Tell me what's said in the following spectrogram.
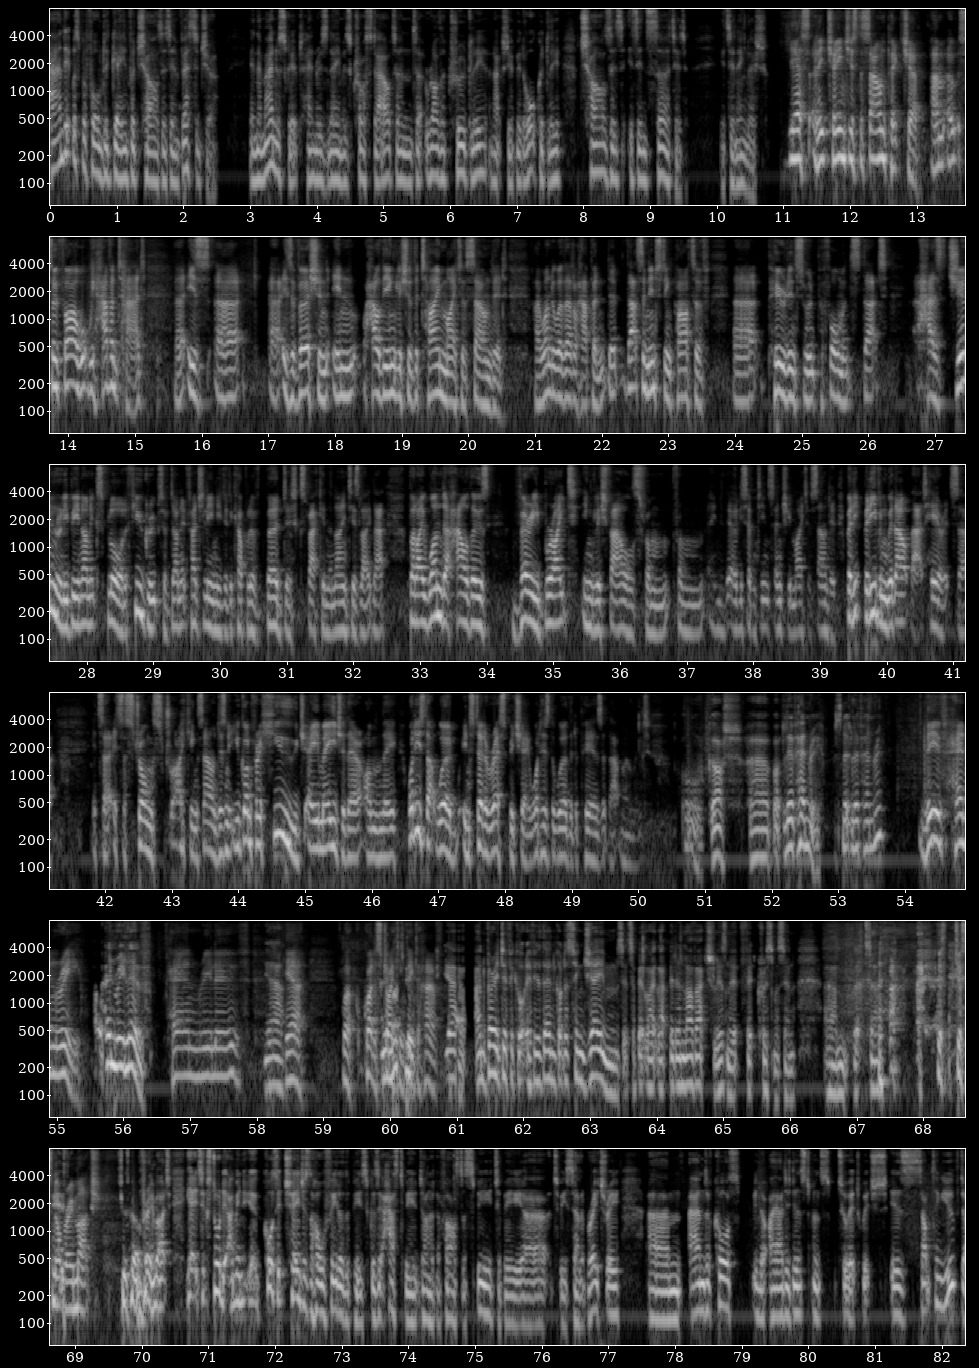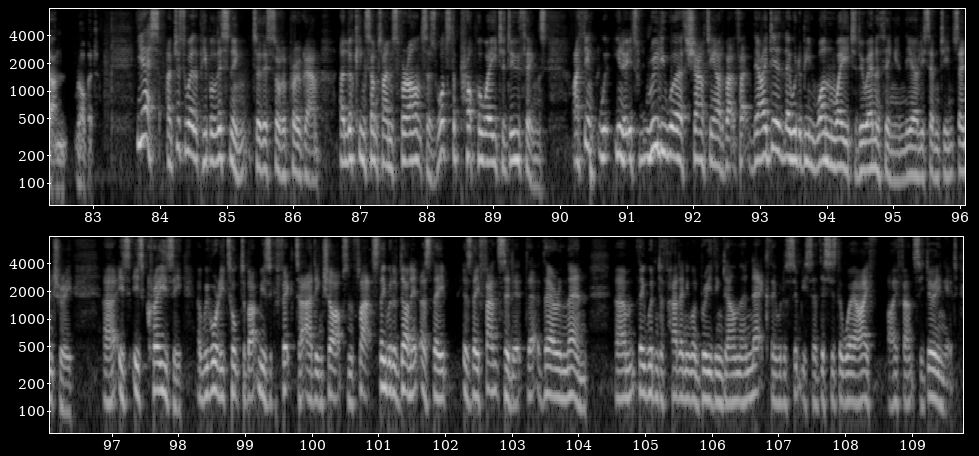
and it was performed again for Charles's investiture. In the manuscript, Henry's name is crossed out, and uh, rather crudely and actually a bit awkwardly, Charles's is inserted. It's in English. Yes, and it changes the sound picture. Um, oh, so far, what we haven't had uh, is uh, uh, is a version in how the English of the time might have sounded. I wonder whether that'll happen. That's an interesting part of uh, period instrument performance that has generally been unexplored. A few groups have done it. Fagiolini did a couple of bird discs back in the 90s like that. But I wonder how those very bright English vowels from from the early 17th century might have sounded. But but even without that, here it's a it's a it's a strong, striking sound, isn't it? You've gone for a huge A major there on the what is that word instead of respice? What is the word that appears at that moment? Oh gosh, uh, what Live Henry? Isn't it Live Henry? Live Henry. Oh, Henry Live. Henry relive. Yeah. Yeah. Well, quite a striking thing to have. Yeah, and very difficult if you then got to sing James. It's a bit like that bit in Love Actually, isn't it? Fit Christmas in, um, but uh, just just not very much. Just not very much. Yeah, it's extraordinary. I mean, of course, it changes the whole feel of the piece because it has to be done at a faster speed to be uh, to be celebratory, um, and of course, you know, I added instruments to it, which is something you've done, Robert. Yes, I'm just aware that people listening to this sort of program are looking sometimes for answers. What's the proper way to do things? I think you know it's really worth shouting out about the fact the idea that there would have been one way to do anything in the early 17th century uh, is is crazy. And we've already talked about musica ficta adding sharps and flats. They would have done it as they as they fancied it there and then. Um, they wouldn't have had anyone breathing down their neck. They would have simply said, "This is the way I I fancy doing it."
